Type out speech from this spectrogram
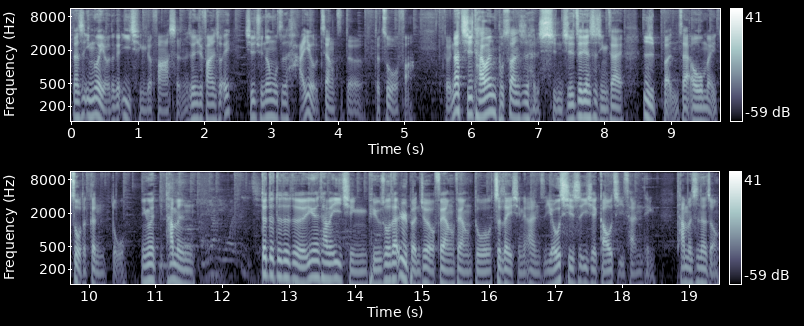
但是因为有那个疫情的发生，所以你就发现说，哎、其实群众募资还有这样子的的做法。对，那其实台湾不算是很新，其实这件事情在日本、在欧美做的更多，因为他们对对对对对，因为他们疫情，比如说在日本就有非常非常多这类型的案子，尤其是一些高级餐厅，他们是那种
